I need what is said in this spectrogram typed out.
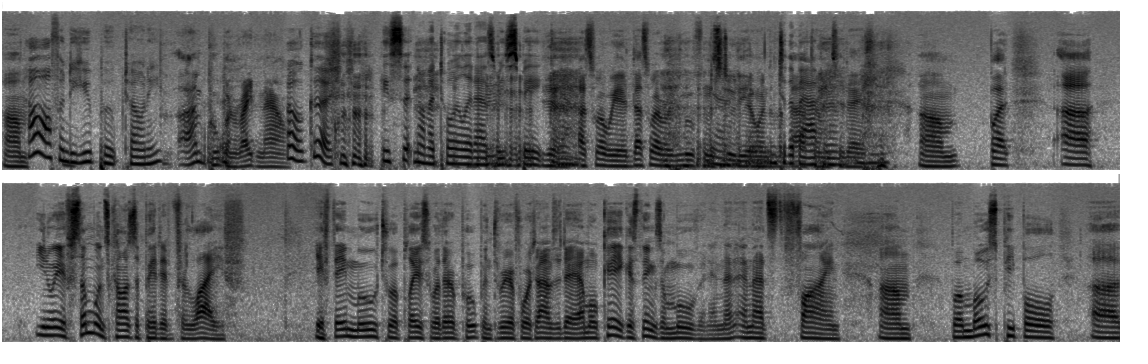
Um, How often do you poop, Tony? I'm pooping right now. Oh, good. He's sitting on a toilet as we speak. Yeah, that's why we that's why we moved from the Yeah, studio into, into the, the bathroom, bathroom. today. Um, but uh, you know, if someone's constipated for life, if they move to a place where they're pooping three or four times a day, I'm okay because things are moving, and that, and that's fine. Um, but most people uh,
